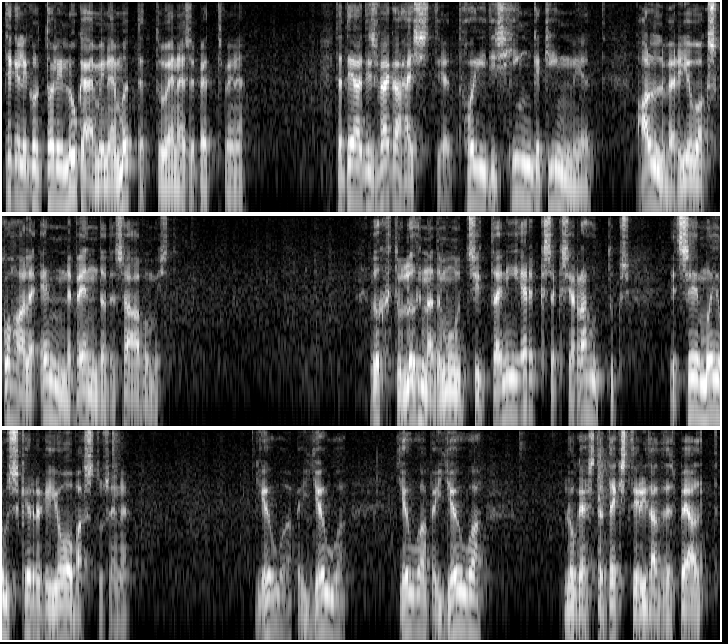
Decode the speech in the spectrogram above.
tegelikult oli lugemine mõttetu enesepetmine. ta teadis väga hästi, et hoidis hinge kinni, et Alver jõuaks kohale enne vendade saabumist. õhtu lõhnad muutsid ta nii erksaks ja rahutuks, et see mõjus kerge joovastusena. jõuab, ei jõua, jõuab, ei jõua, luges ta teksti ridades pealt,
